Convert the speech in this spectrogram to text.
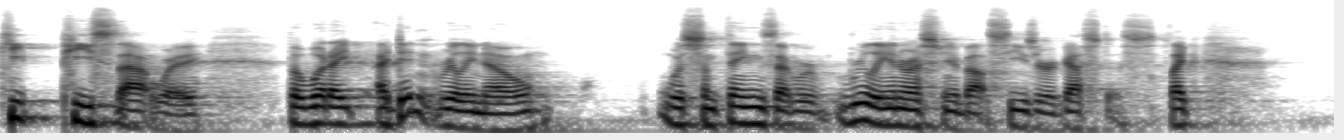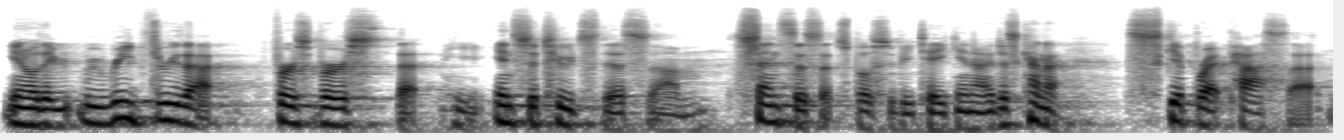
keep peace that way. But what I, I didn't really know was some things that were really interesting about Caesar Augustus. Like, you know, they, we read through that first verse that he institutes this um, census that's supposed to be taken. I just kind of skip right past that.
